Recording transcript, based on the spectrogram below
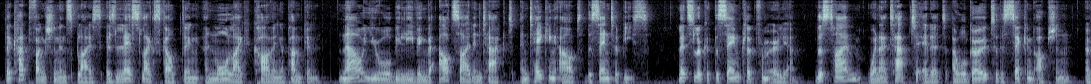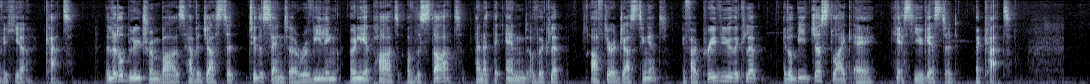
The cut function in Splice is less like sculpting and more like carving a pumpkin. Now you will be leaving the outside intact and taking out the centerpiece. Let's look at the same clip from earlier. This time, when I tap to edit, I will go to the second option over here, cut. The little blue trim bars have adjusted to the center, revealing only a part of the start and at the end of the clip. After adjusting it, if I preview the clip, it'll be just like a, yes, you guessed it, a cut.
